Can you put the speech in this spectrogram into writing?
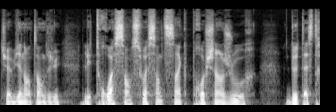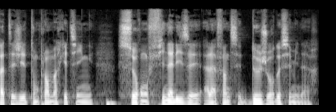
tu as bien entendu. Les 365 prochains jours de ta stratégie et de ton plan marketing seront finalisés à la fin de ces deux jours de séminaire.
